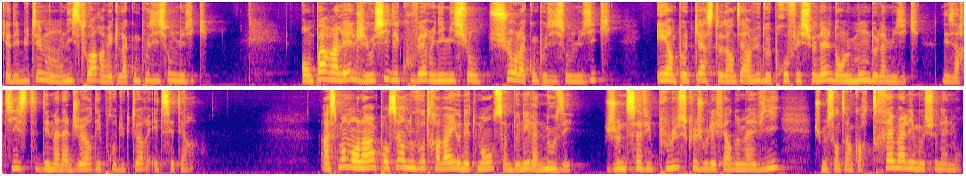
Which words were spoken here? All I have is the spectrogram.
qu'a débuté mon histoire avec la composition de musique. En parallèle, j'ai aussi découvert une émission sur la composition de musique et un podcast d'interviews de professionnels dans le monde de la musique, des artistes, des managers, des producteurs, etc. À ce moment-là, penser à un nouveau travail, honnêtement, ça me donnait la nausée. Je ne savais plus ce que je voulais faire de ma vie, je me sentais encore très mal émotionnellement.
